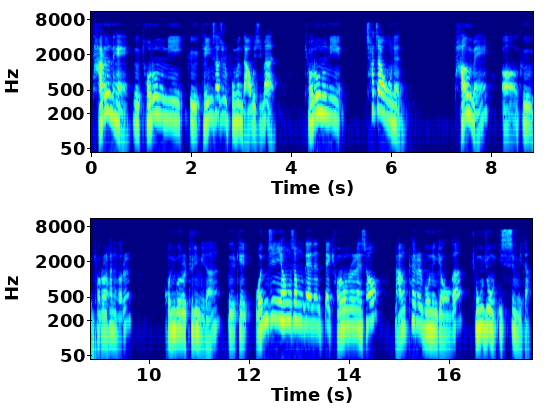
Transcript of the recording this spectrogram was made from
다른 해, 그 결혼운이 그 개인 사주를 보면 나오지만 결혼운이 찾아오는 다음에 어, 그 결혼을 하는 거를 권고를 드립니다. 그렇게 원진이 형성되는 때 결혼을 해서 낭패를 보는 경우가 종종 있습니다.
